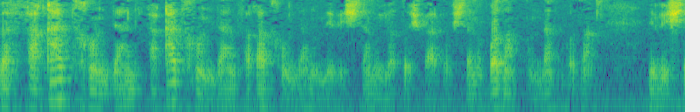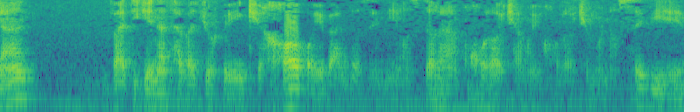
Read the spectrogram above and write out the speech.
و فقط خواندن فقط خواندن فقط خواندن و نوشتن و یادداشت برداشتن و بازم خوندن و بازم نوشتن. و دیگه نه توجه به این که خواب آیا به اندازه نیاز دارم خوراکم آیا خوراک مناسبیه.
